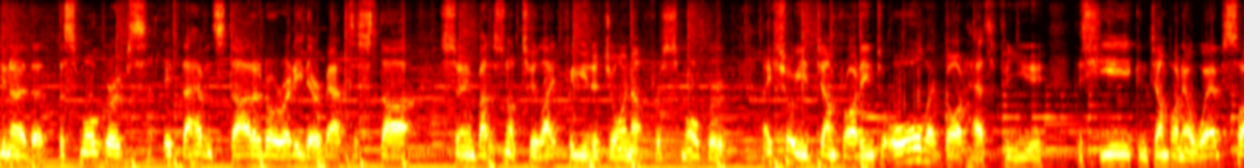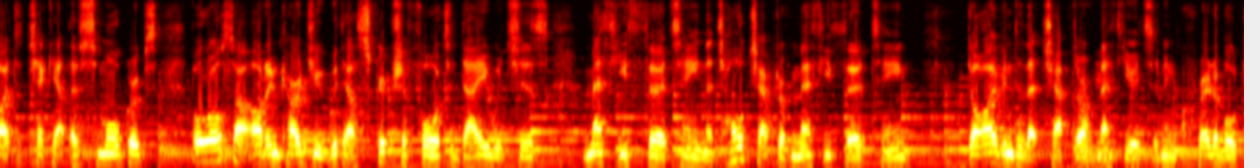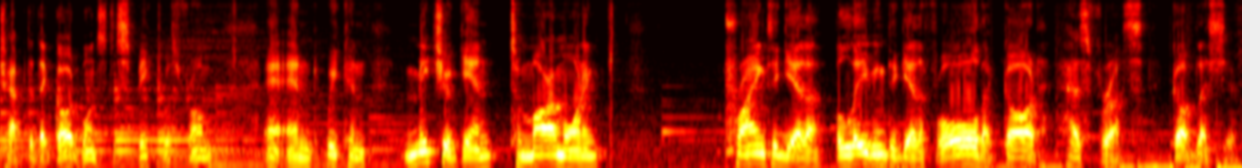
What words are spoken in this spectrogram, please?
You know, the, the small groups, if they haven't started already, they're about to start soon, but it's not too late for you to join up for a small group. Make sure you jump right into all that God has for you this year. You can jump on our website to check out those small groups. But also, I'd encourage you with our scripture for today, which is Matthew 13, the whole chapter of Matthew 13. Dive into that chapter of Matthew. It's an incredible chapter that God wants to speak to us from. And we can meet you again tomorrow morning praying together, believing together for all that God has for us. God bless you.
